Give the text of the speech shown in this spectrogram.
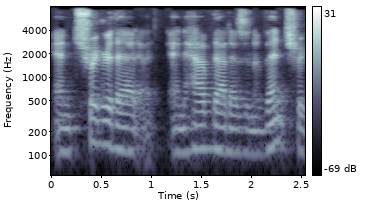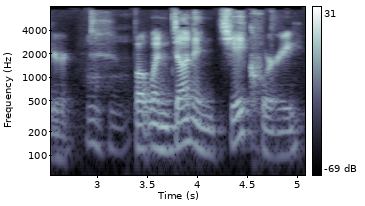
and trigger that and have that as an event trigger. Mm-hmm. But when done in jQuery,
